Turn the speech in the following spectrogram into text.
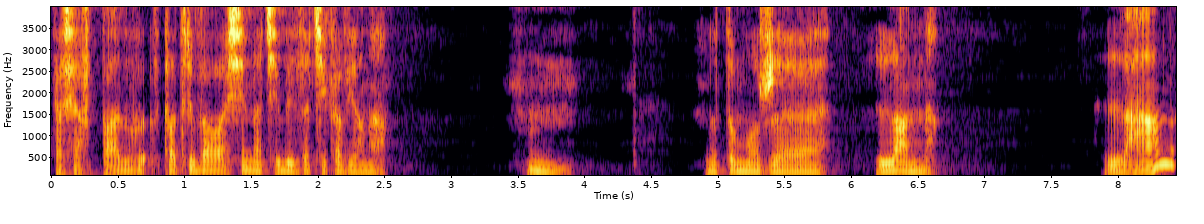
Kasia wpadł, wpatrywała się na ciebie zaciekawiona. Hmm, no to może Lan. Lan?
